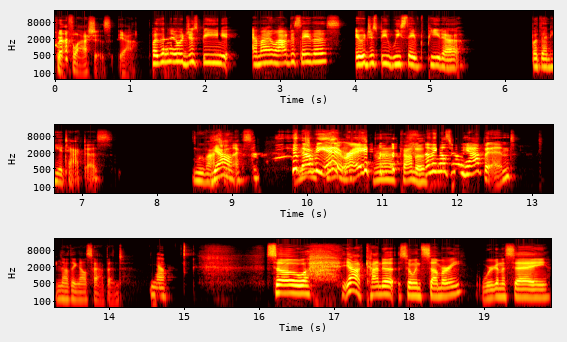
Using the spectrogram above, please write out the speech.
quick flashes. Yeah, but then it would just be. Am I allowed to say this? It would just be we saved Peeta, but then he attacked us. Move on Yeah. to the next. that would be it, right? yeah, kind of. Nothing else really happened. Nothing else happened. Yeah. So, yeah, kind of. So, in summary, we're gonna say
